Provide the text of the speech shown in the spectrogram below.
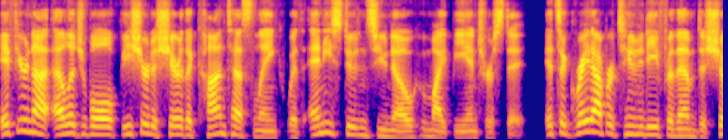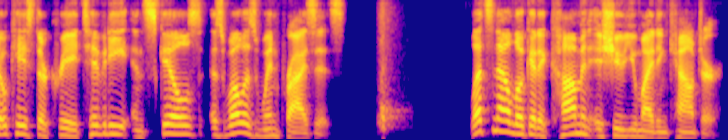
If you're not eligible, be sure to share the contest link with any students you know who might be interested. It's a great opportunity for them to showcase their creativity and skills, as well as win prizes. Let's now look at a common issue you might encounter.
